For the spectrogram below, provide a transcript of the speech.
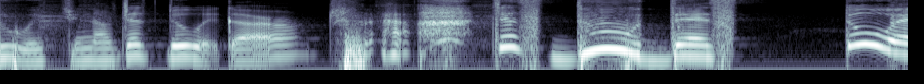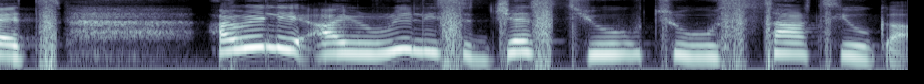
do it you know just do it girl just do this do it I really I really suggest you to start yoga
